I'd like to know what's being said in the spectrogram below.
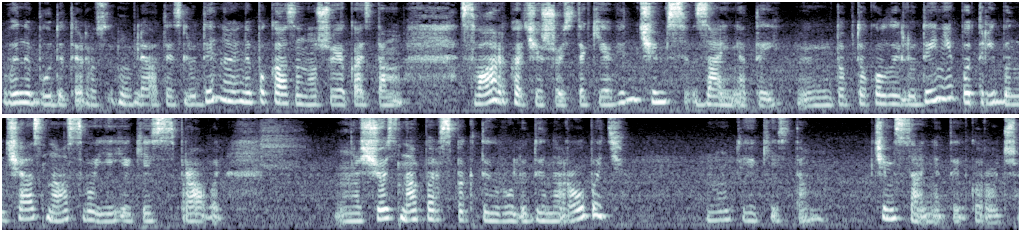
Ви не будете розмовляти з людиною. Не показано, що якась там сварка чи щось таке. Він чимсь зайнятий. Тобто, коли людині потрібен час на свої якісь справи. Щось на перспективу людина робить. Ну, от якісь там чимсь зайнятий, коротше.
